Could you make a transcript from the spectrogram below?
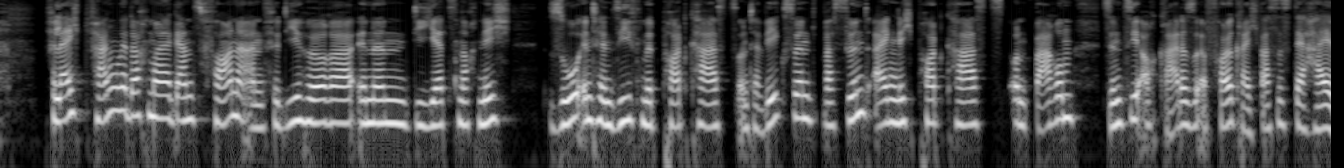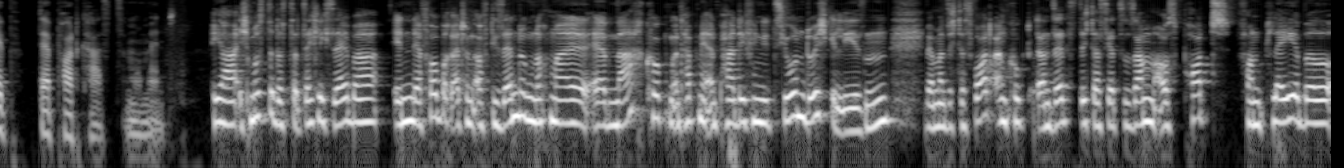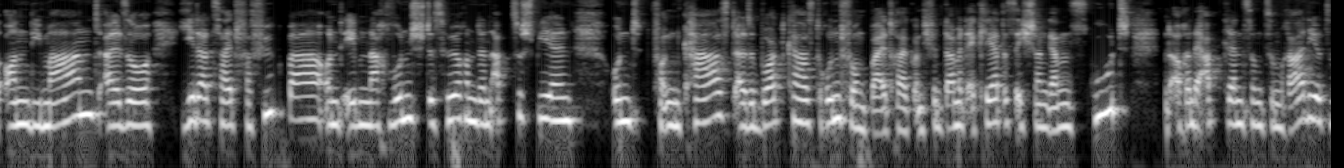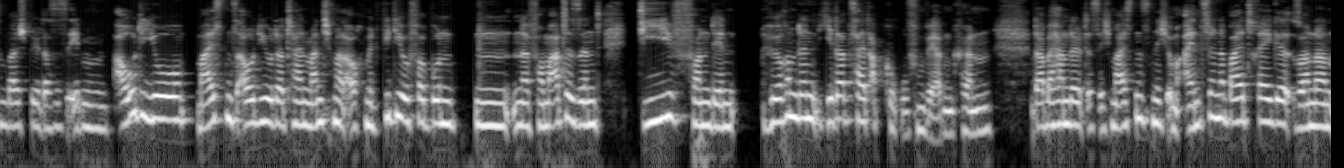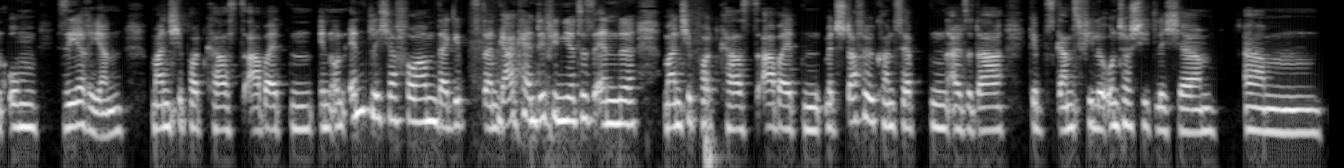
Vielleicht fangen wir doch mal ganz vorne an für die HörerInnen, die jetzt noch nicht so intensiv mit Podcasts unterwegs sind. Was sind eigentlich Podcasts und warum sind sie auch gerade so erfolgreich? Was ist der Hype der Podcasts im Moment? Ja, ich musste das tatsächlich selber in der Vorbereitung auf die Sendung nochmal äh, nachgucken und habe mir ein paar Definitionen durchgelesen. Wenn man sich das Wort anguckt, dann setzt sich das ja zusammen aus Pod von Playable on Demand, also jederzeit verfügbar und eben nach Wunsch des Hörenden abzuspielen und von Cast, also Broadcast, Rundfunkbeitrag. Und ich finde, damit erklärt es sich schon ganz gut und auch in der Abgrenzung zum Radio zum Beispiel, dass es eben Audio, meistens Audiodateien, manchmal auch mit Video verbundene Formate sind, die von den Hörenden jederzeit abgerufen werden können. Dabei handelt es sich meistens nicht um einzelne Beiträge, sondern um Serien. Manche Podcasts arbeiten in unendlicher Form, da gibt es dann gar kein definiertes Ende. Manche Podcasts arbeiten mit Staffelkonzepten, also da gibt es ganz viele unterschiedliche ähm,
